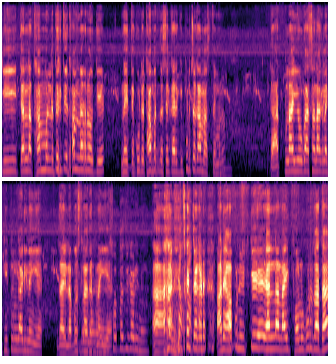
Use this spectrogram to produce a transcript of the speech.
की त्यांना थांब म्हणलं तरी ते थांबणार नव्हते. नाही तर कुठे थांबत नसेल कारण की पुढचं काम असतं म्हणून. तर आपला योग असा लागला की इथून गाडी नाही आहे जायला बस लागत नाहीये. स्वतःची गाडी नाही. हा, आणि त्यांच्याकडे आणि आपण इतके यांना लाईक फॉलो करू जाता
